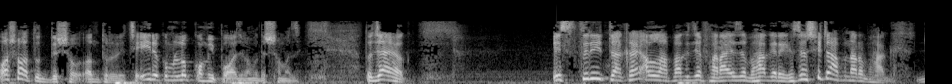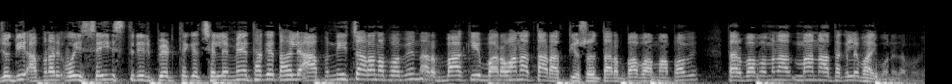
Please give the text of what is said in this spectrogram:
অসৎ উদ্দেশ্য অন্তর রয়েছে। এইরকম লোক কমই পাওয়া যাবে আমাদের সমাজে। তো যাই হোক স্ত্রী টাকায় আল্লাহ পাক যে ফারাইজে ভাগ রেখেছেন সেটা আপনার ভাগ। যদি আপনার ওই সেই স্ত্রীর পেট থেকে ছেলে মেয়ে থাকে তাহলে আপনি চার আনা পাবেন আর বাকি বারো আনা তার আত্মীয় স্বজন তার বাবা মা পাবে তার বাবা মা না- থাকলে ভাই বোনেরা পাবে।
